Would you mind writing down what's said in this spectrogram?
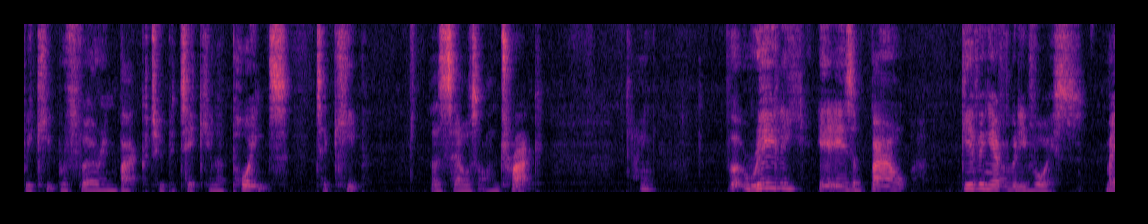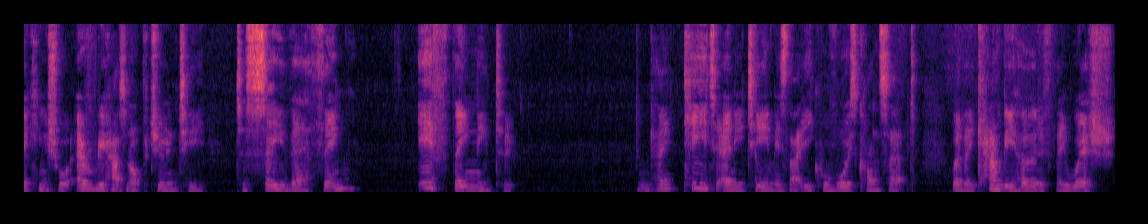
We keep referring back to particular points to keep ourselves on track. But really, it is about giving everybody voice, making sure everybody has an opportunity to say their thing if they need to. Okay, key to any team is that equal voice concept where they can be heard if they wish,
